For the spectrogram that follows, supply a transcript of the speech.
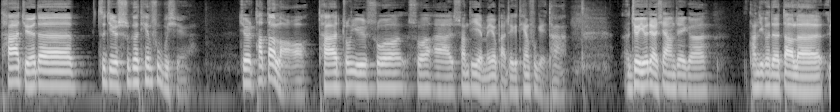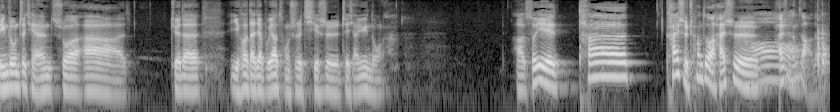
他觉得自己诗歌天赋不行，就是他到老，他终于说说啊，上帝也没有把这个天赋给他，就有点像这个堂吉诃德到了临终之前说啊，觉得以后大家不要从事骑士这项运动了。啊，所以他开始创作还是、哦还是很早的。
